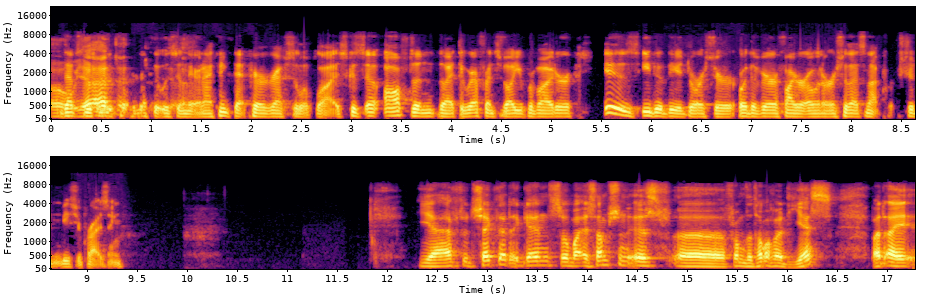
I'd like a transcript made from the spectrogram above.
Oh, That's yeah. the I only that was in there, and I think that paragraph still applies because uh, often like the reference value provider is either the endorser or the verifier owner, so that's not shouldn't be surprising. Yeah, I have to check that again. So my assumption is uh, from the top of it, yes, but I,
